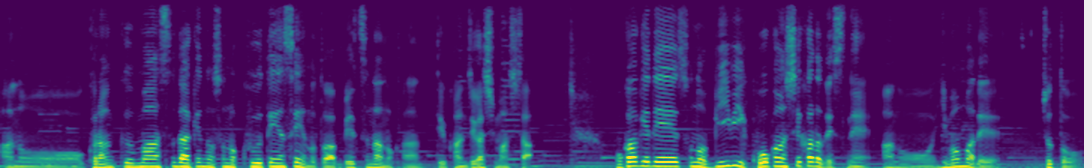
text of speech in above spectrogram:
あのー、クランク回すだけのその空転性能とは別なのかなっていう感じがしました。おかげでその BB 交換してからですね、あの、今までちょっと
